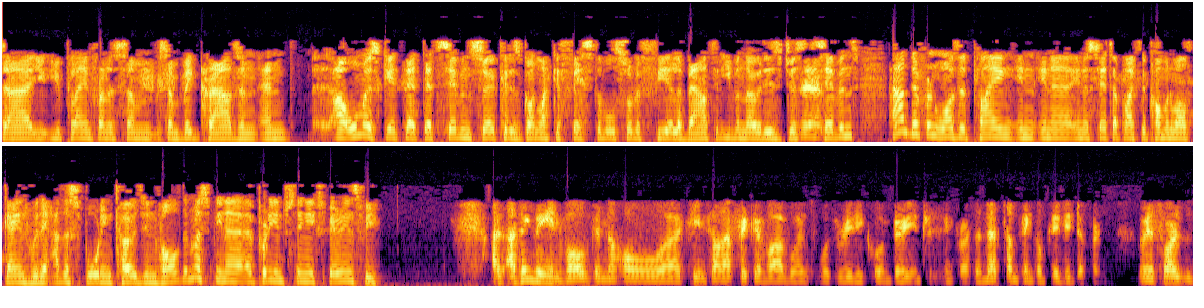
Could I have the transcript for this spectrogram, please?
uh, you, you play in front of some, some big crowds, and, and I almost get that that seven circuit has got like a festival sort of feel about it, even though it is just Yeah. sevens. How different was it playing in, in a in a setup like the Commonwealth Games, where there are other sporting codes involved? It must have been a, a pretty interesting experience for you. I, I think being involved in the whole uh, Team South Africa vibe was was really cool and very interesting for us, and that's something completely different. I mean, as far as the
